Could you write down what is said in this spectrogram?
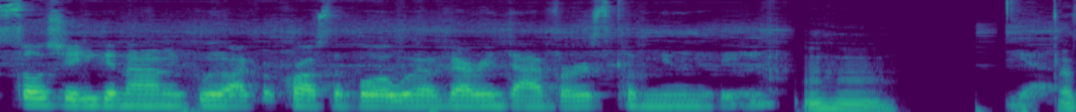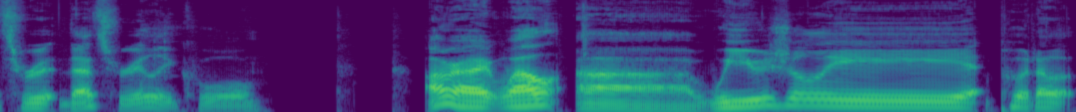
socioeconomically like across the board. We're a very diverse community. Mm-hmm. Yeah. That's re- that's really cool. All right well uh we usually put a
